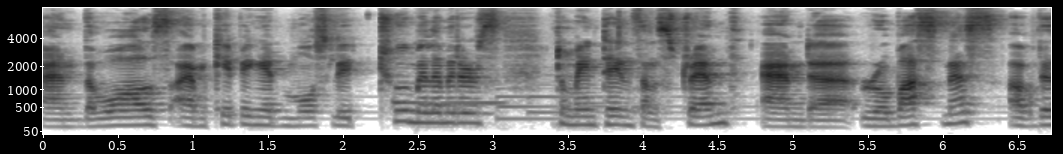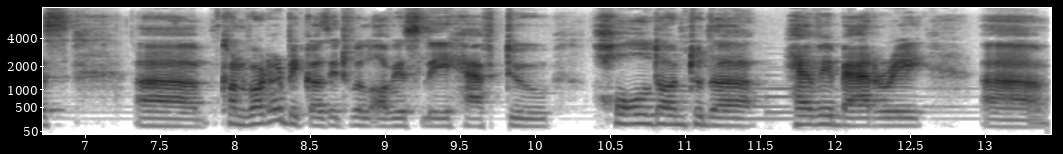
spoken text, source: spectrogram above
and the walls I'm keeping it mostly 2 millimeters to maintain some strength and uh, robustness of this uh, converter because it will obviously have to hold on to the heavy battery uh,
